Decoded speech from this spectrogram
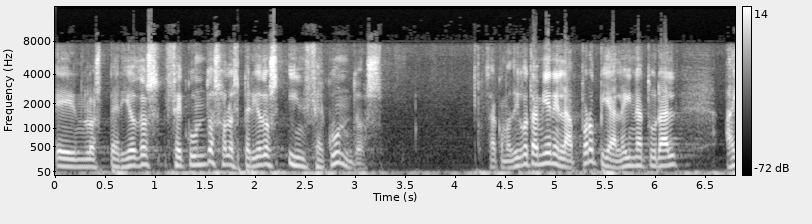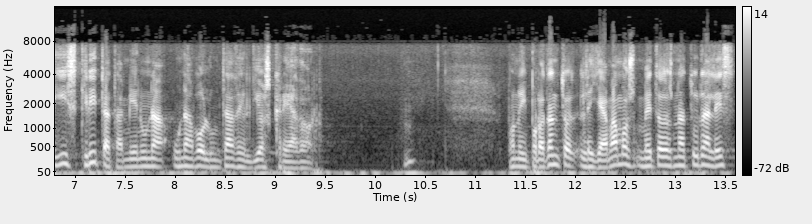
en los periodos fecundos o los periodos infecundos. O sea, como digo también, en la propia ley natural hay inscrita también una, una voluntad del Dios creador. ¿Mm? Bueno, y por lo tanto le llamamos métodos naturales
